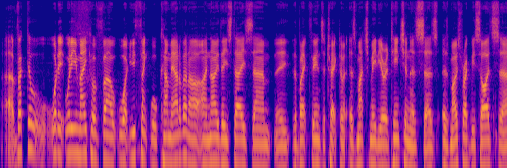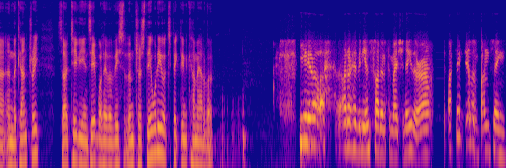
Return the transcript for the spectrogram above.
uh, Victor, what do, you, what do you make of uh, what you think will come out of it? I, I know these days um, the, the Black Ferns attract as much media attention as, as, as most rugby sides uh, in the country. So TVNZ will have a vested interest there. What are you expecting to come out of it? Yeah, I don't have any inside information either. Uh, I think Alan Bunting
